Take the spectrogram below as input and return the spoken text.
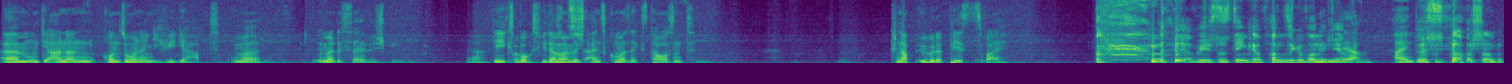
Ähm, und die anderen Konsolen eigentlich wie gehabt. Immer, immer dasselbe Spiel. Ja, die Xbox Oh. wieder mal mit sich- 1,6.000. Knapp über der PS2. naja, wenigstens den Kampf haben sie gewonnen in Japan. Das eindeutig. ist ja auch schon.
